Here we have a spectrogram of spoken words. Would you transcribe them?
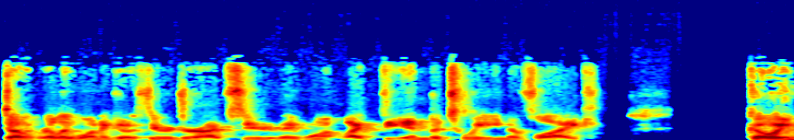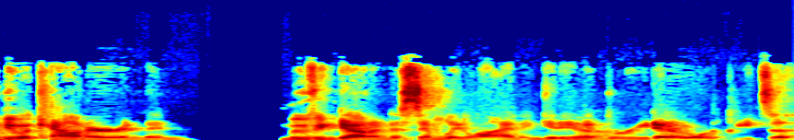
don't really want to go through a drive through they want like the in between of like going to a counter and then moving down an assembly line and getting Yeah. a burrito or pizza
